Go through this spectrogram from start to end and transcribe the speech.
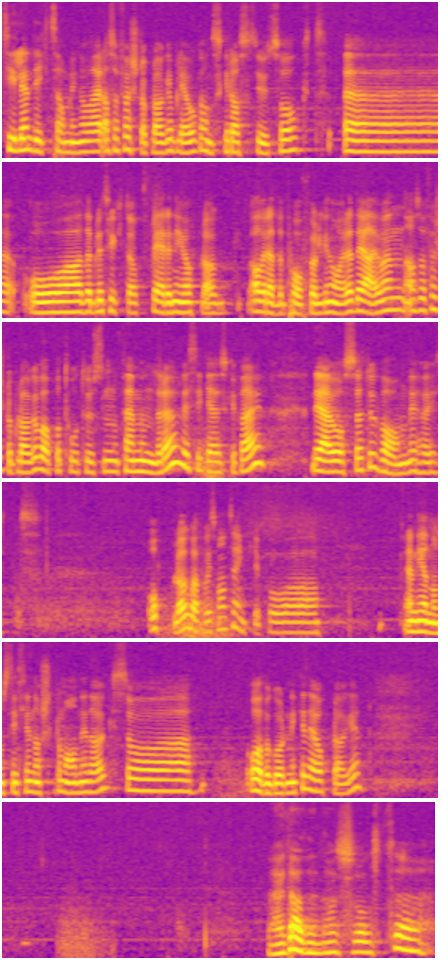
til en diktsamling å være altså Førsteopplaget ble jo ganske raskt utsolgt. Eh, og det ble trykt opp flere nye opplag allerede påfølgende året. Det er jo en, altså Førsteopplaget var på 2500, hvis ikke jeg husker feil. Det er jo også et uvanlig høyt opplag, hvert hvis man tenker på en gjennomsnittlig norsk roman i dag. Så overgår den ikke det opplaget. Nei da, den har solgt uh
